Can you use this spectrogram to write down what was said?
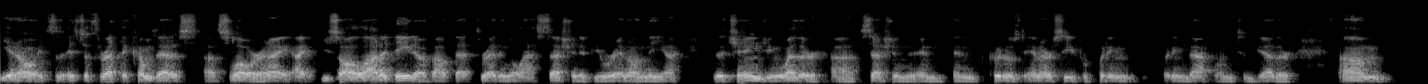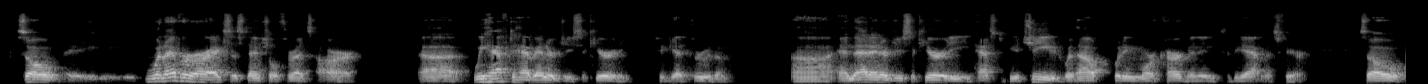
you know it's it's a threat that comes at us uh, slower. And I, I, you saw a lot of data about that threat in the last session if you were in on the uh, the changing weather uh, session. And and kudos to NRC for putting putting that one together. Um, so whatever our existential threats are, uh, we have to have energy security to get through them. Uh, and that energy security has to be achieved without putting more carbon into the atmosphere. So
